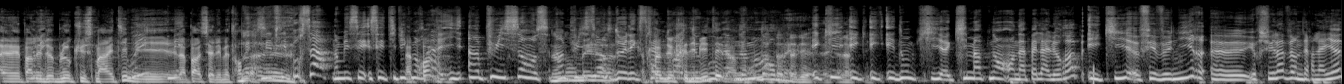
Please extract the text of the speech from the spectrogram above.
elle, avait parlé de blocus maritime, oui, mais, elle n'a pas réussi à les mettre en place. Mais ça. Non, mais c'est typiquement voilà, impuissance, non, impuissance de l'extrême droite de du gouvernement, et qui et, et, donc qui, qui maintenant en appelle à l'Europe et qui fait venir euh, Ursula von der Leyen.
